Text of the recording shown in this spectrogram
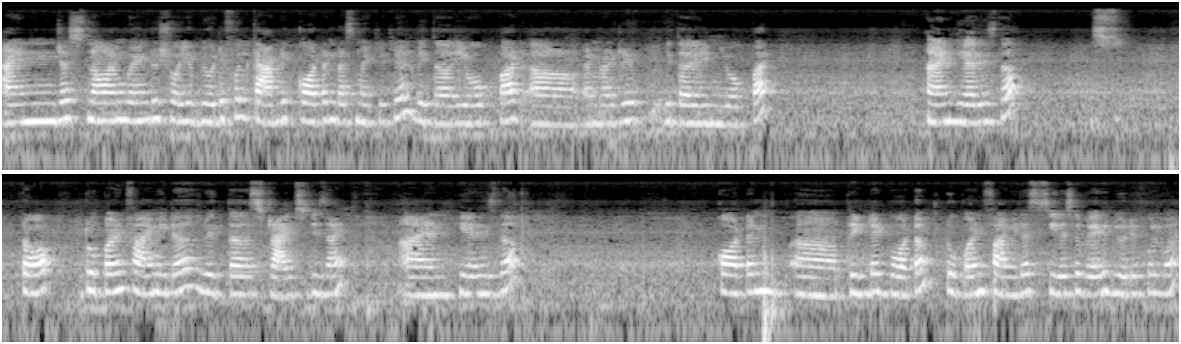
and just now I'm going to show you beautiful cambric cotton dress material with a yoke part uh, embroidery with a yoke part and here is the top 2.5 meters with the stripes design and here is the cotton uh, printed bottom 2.5 meters seriously very beautiful one.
